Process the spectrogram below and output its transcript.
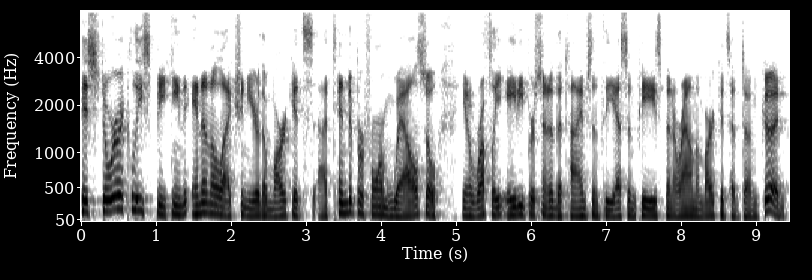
historically speaking, in an election year, the markets uh, tend to perform well. So, you know, roughly 80% of the time since the S&P's been around, the markets have done good.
